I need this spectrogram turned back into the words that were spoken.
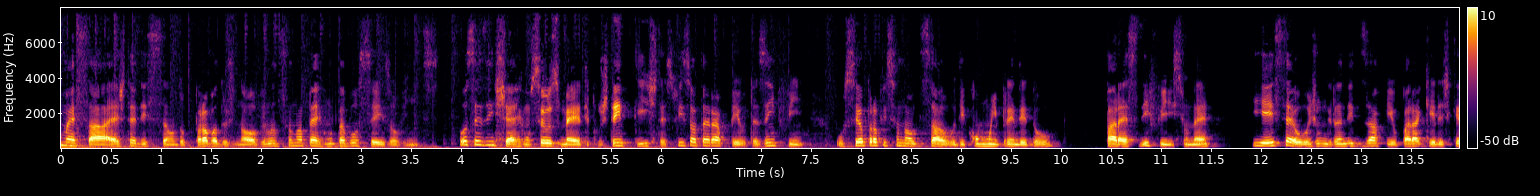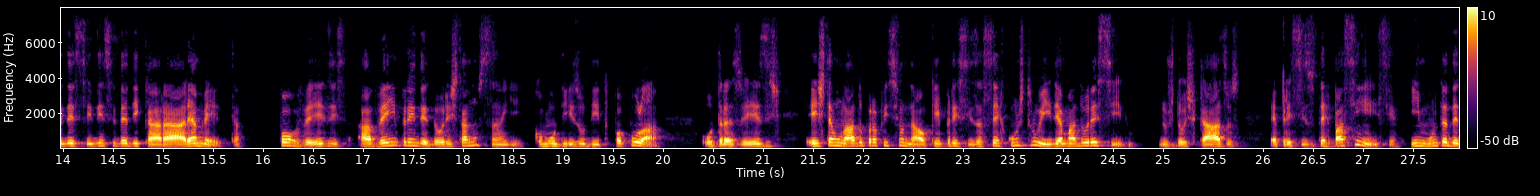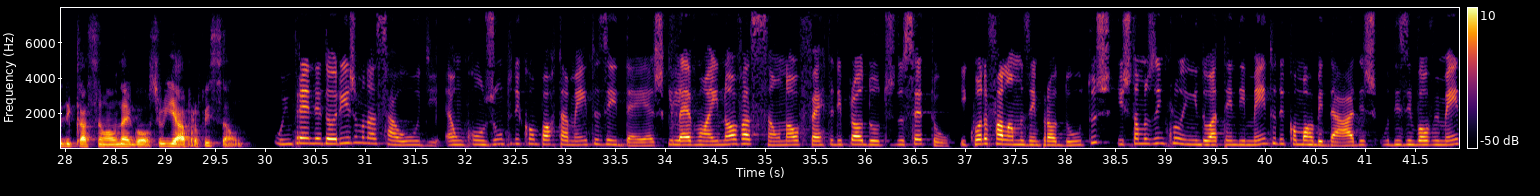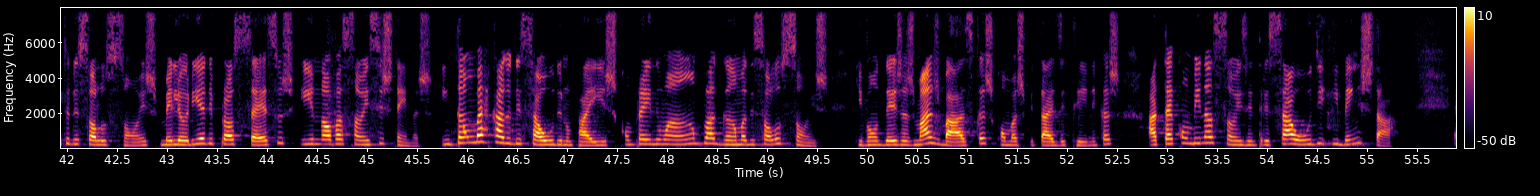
começar esta edição do Prova dos Nove lançando uma pergunta a vocês, ouvintes. Vocês enxergam seus médicos, dentistas, fisioterapeutas, enfim, o seu profissional de saúde como um empreendedor? Parece difícil, né? E esse é hoje um grande desafio para aqueles que decidem se dedicar à área médica. Por vezes, a veia empreendedora está no sangue, como diz o dito popular. Outras vezes, este é um lado profissional que precisa ser construído e amadurecido. Nos dois casos, é preciso ter paciência e muita dedicação ao negócio e à profissão. O empreendedorismo na saúde é um conjunto de comportamentos e ideias que levam à inovação na oferta de produtos do setor. E quando falamos em produtos, estamos incluindo o atendimento de comorbidades, o desenvolvimento de soluções, melhoria de processos e inovação em sistemas. Então, o mercado de saúde no país compreende uma ampla gama de soluções, que vão desde as mais básicas, como hospitais e clínicas, até combinações entre saúde e bem-estar.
